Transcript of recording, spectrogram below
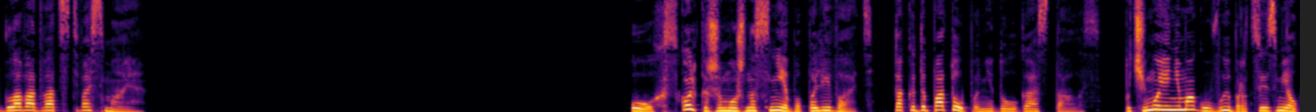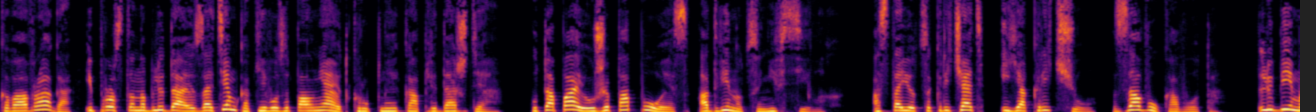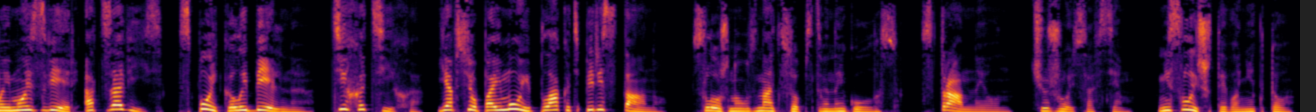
Глава двадцать восьмая Ох, сколько же можно с неба поливать! Так и до потопа недолго осталось. Почему я не могу выбраться из мелкого оврага и просто наблюдаю за тем, как его заполняют крупные капли дождя? Утопаю уже по пояс, а двинуться не в силах. Остается кричать, и я кричу, зову кого-то. «Любимый мой зверь, отзовись! Спой колыбельную!» Тихо-тихо. Я все пойму и плакать перестану. Сложно узнать собственный голос. Странный он, чужой совсем. Не слышит его никто.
